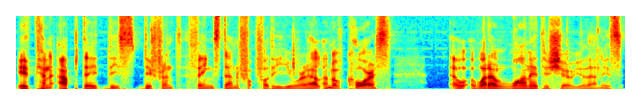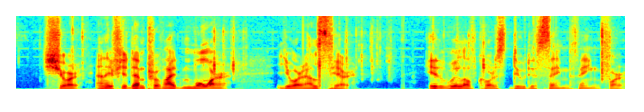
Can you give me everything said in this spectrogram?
it can update these different things then for, for the URL and of course uh, what I wanted to show you then is sure and if you then provide more URLs here it will of course do the same thing for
